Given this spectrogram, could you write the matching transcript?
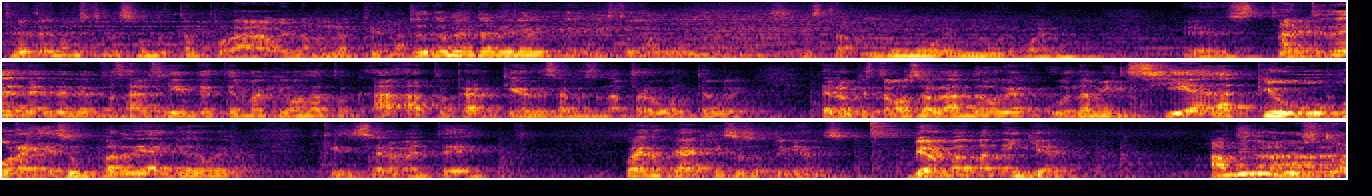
Fíjate que no he visto la segunda temporada, güey, nada más me quedé en la Yo también, primera. también he, he visto la 1 nada más. Está muy, muy bueno. Este, Antes de, de- de pasar al siguiente tema que vamos a, to- a- a tocar, quiero hacerles una pregunta, güey. De lo que estamos hablando, güey, una mixiada que hubo por ahí hace un par de años, güey, que sinceramente, bueno, cada quien sus opiniones. ¿Vieron Batman Ninja? a mí me ¿Sabes? gustó,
